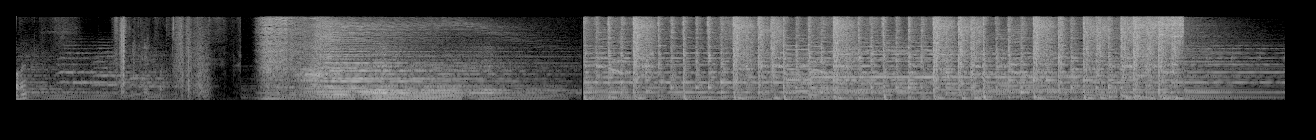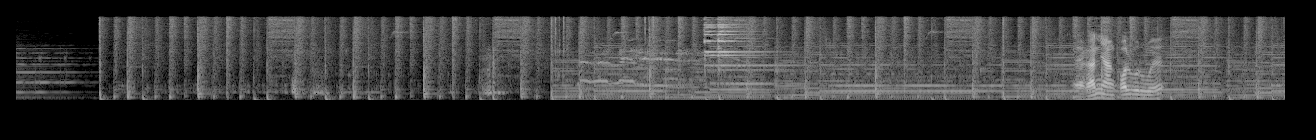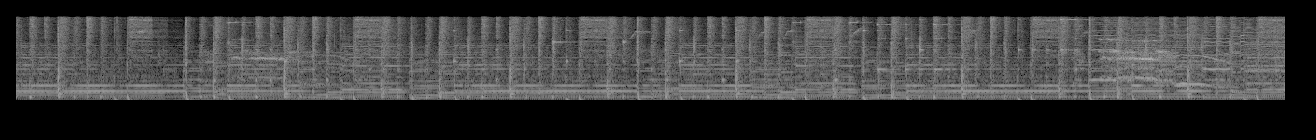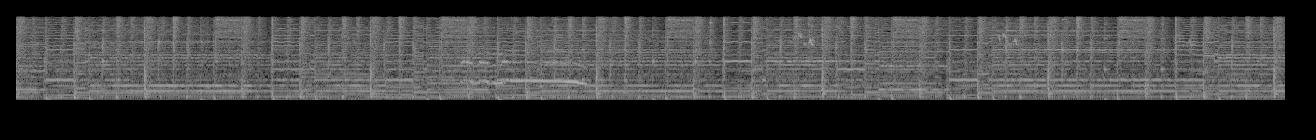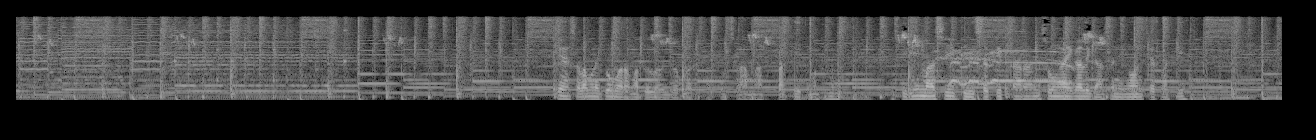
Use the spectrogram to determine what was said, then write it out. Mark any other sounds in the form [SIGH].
করুন ya kan nyangkol buru Ya, assalamualaikum warahmatullahi wabarakatuh. Selamat pagi teman-teman. Ini masih di sekitaran Sungai Kaligasen nih ngoncer lagi.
